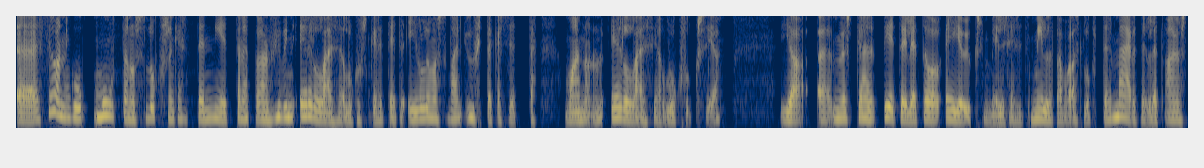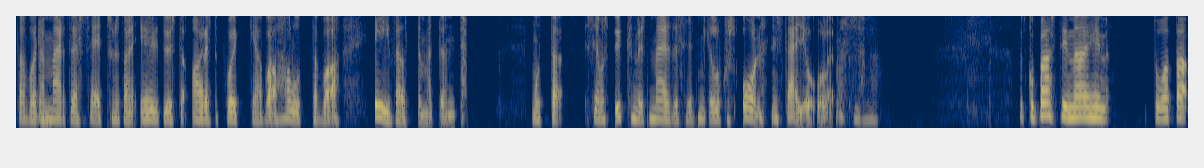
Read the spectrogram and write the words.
ää, se on niin kuin muuttanut se luksusen käsitteen niin, että tänä päivänä on hyvin erilaisia luksuskäsitteitä. Ei ole olemassa vain yhtä käsitettä, vaan on erilaisia luksuksia. Ja ää, myöskään tieteilijät ei ole yksimielisiä siitä, millä tavalla se luksus määritellä. Että ainoastaan voidaan määritellä se, että se on jotain erityistä arjesta poikkeavaa, haluttavaa, ei välttämätöntä. Mutta semmoista yksimielistä määritellä sille, että mikä luksus on, niin sitä ei ole olemassa. Kyllä. Nyt kun päästiin näihin tuota,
